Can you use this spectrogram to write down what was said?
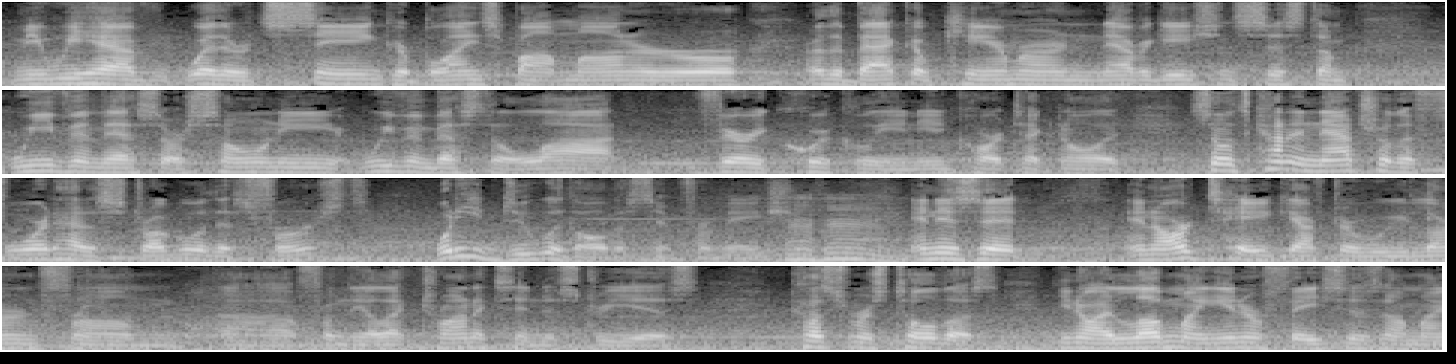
I mean, we have whether it's sync or blind spot monitor or, or the backup camera and navigation system. We've invested our Sony. We've invested a lot very quickly in in-car technology. So it's kind of natural that Ford had to struggle with this first. What do you do with all this information? And is it? And our take after we learned from uh, from the electronics industry is customers told us, you know, I love my interfaces on my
